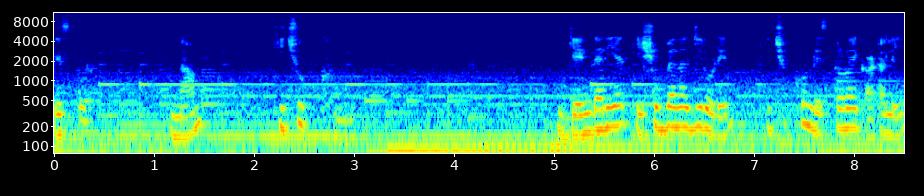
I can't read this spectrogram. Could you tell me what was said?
রেস্তোরাঁ। নাম কিছুক্ষণ। গেন্ডারিয়ার কেশব ব্যানার্জি রোডের কিছুক্ষণ রেস্তোরাঁয় কাটালেই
